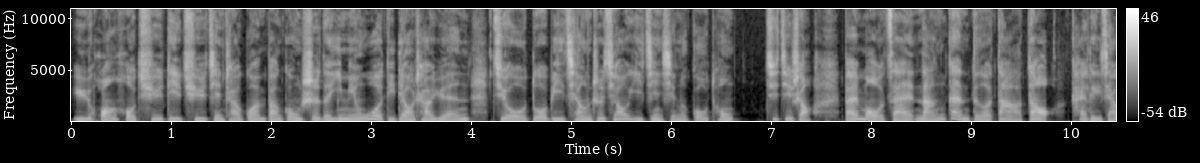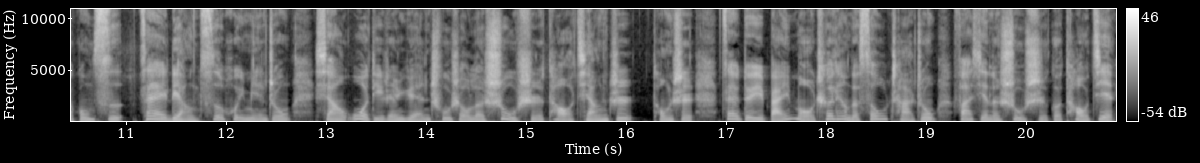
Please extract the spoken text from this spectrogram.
与皇后区地区检察官办公室的一名卧底调查员就多笔枪支交易进行了沟通。据介绍，白某在南干德大道开了一家公司，在两次会面中向卧底人员出售了数十套枪支，同时在对白某车辆的搜查中发现了数十个套件、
